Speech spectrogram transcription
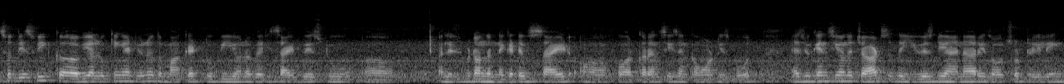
so this week uh, we are looking at you know the market to be on a very sideways to uh, a little bit on the negative side uh, for currencies and commodities both. As you can see on the charts, the USD INR is also trailing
